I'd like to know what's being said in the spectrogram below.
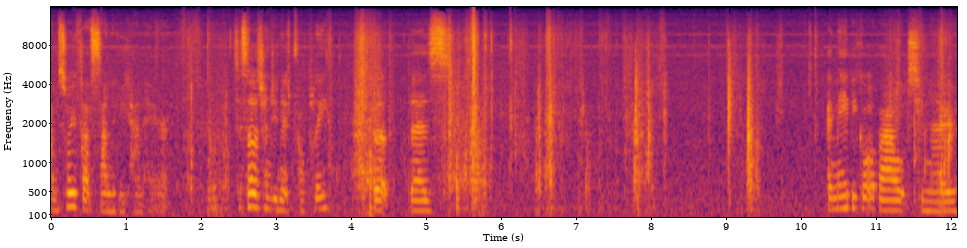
I'm sorry if that's sound if you can hear it. So I started trying to do notes properly, but there's I maybe got about, you know,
